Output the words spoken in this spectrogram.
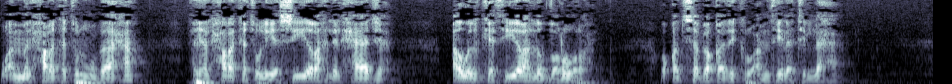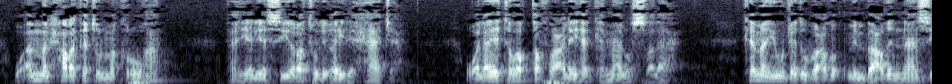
وأما الحركة المباحة فهي الحركة اليسيرة للحاجة أو الكثيرة للضرورة وقد سبق ذكر أمثلة لها. وأما الحركة المكروهة فهي اليسيرة لغير حاجة ولا يتوقف عليها كمال الصلاة. كما يوجد بعض من بعض الناس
